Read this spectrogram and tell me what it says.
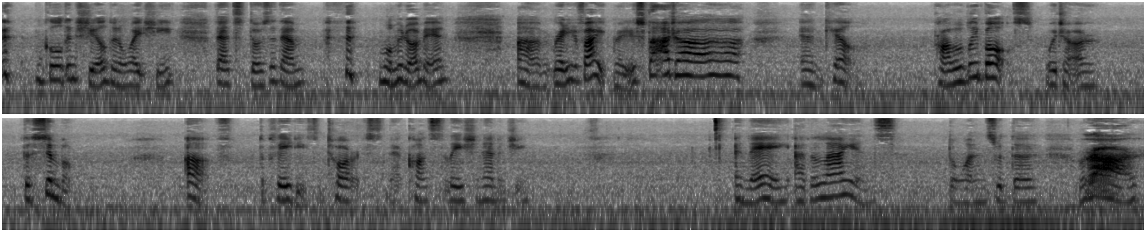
golden shield and a white sheet. That's those are them, woman or man, um, ready to fight, ready to Sparta, and kill. Probably bulls, which are the symbol of the Pleiades and Taurus, that constellation energy. And they are the lions, the ones with the roar.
